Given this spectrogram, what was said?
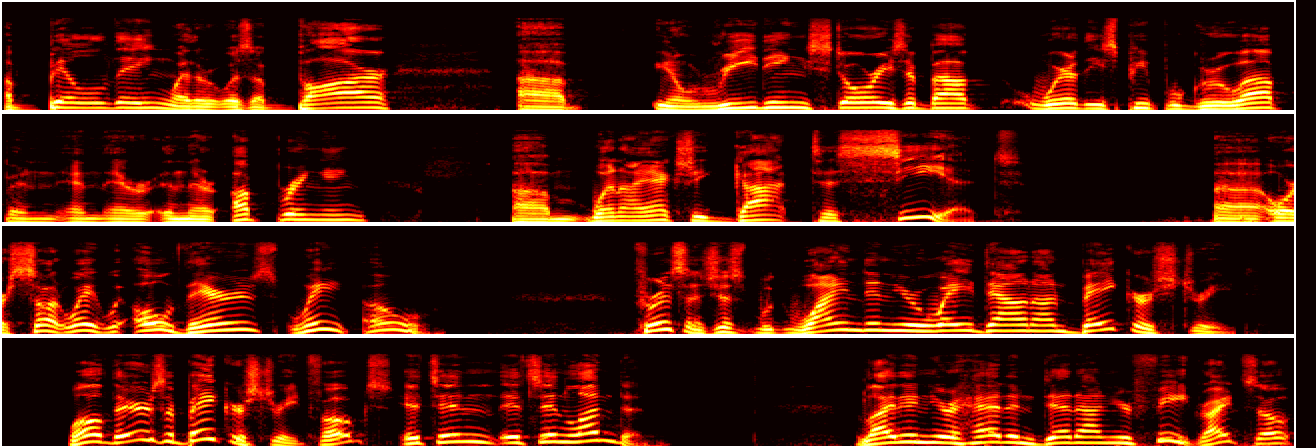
a building, whether it was a bar, uh, you know, reading stories about where these people grew up and, and their and their upbringing. Um, when I actually got to see it uh, or saw it, wait, wait, oh, there's wait, oh, for instance, just winding your way down on Baker Street. Well, there's a Baker Street, folks. It's in it's in London. Light in your head and dead on your feet, right? So,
